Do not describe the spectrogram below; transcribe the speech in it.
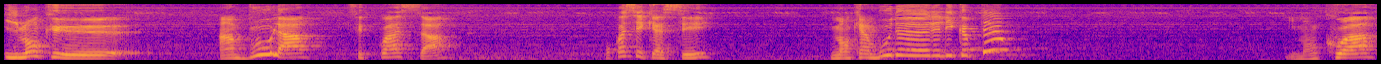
Il manque... Euh, un bout là C'est quoi ça Pourquoi c'est cassé Il manque un bout de l'hélicoptère il manque quoi?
